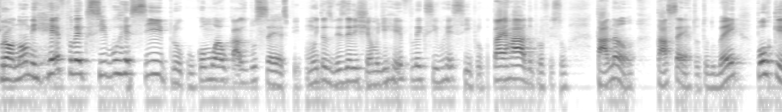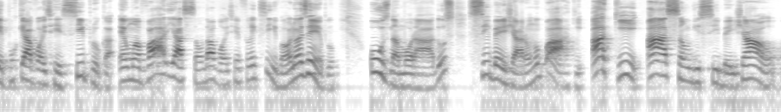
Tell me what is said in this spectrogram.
pronome reflexivo recíproco, como é o caso do CESP. Muitas vezes ele chama de reflexivo recíproco. Tá errado, professor? Tá não, tá certo, tudo bem? Por quê? Porque a voz recíproca é uma variação da voz reflexiva. Olha o exemplo. Os namorados se beijaram no parque. Aqui, a ação de se beijar, ó,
